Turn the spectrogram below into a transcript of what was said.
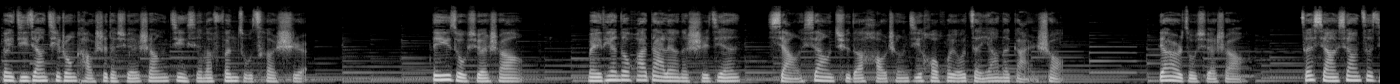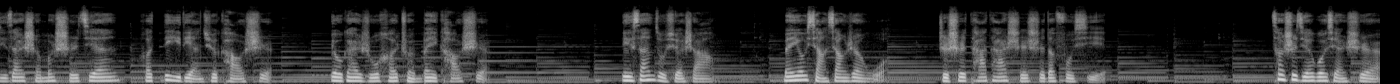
对即将期中考试的学生进行了分组测试。第一组学生每天都花大量的时间想象取得好成绩后会有怎样的感受。第二组学生则想象自己在什么时间和地点去考试，又该如何准备考试。第三组学生没有想象任务，只是踏踏实实的复习。测试结果显示，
